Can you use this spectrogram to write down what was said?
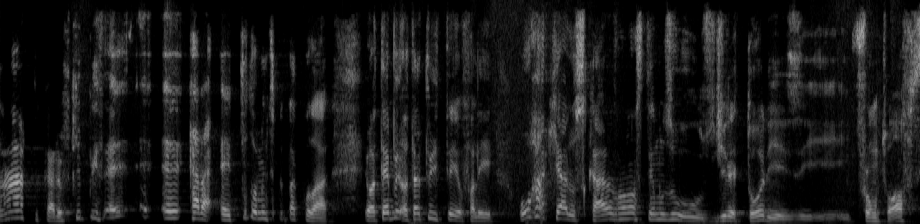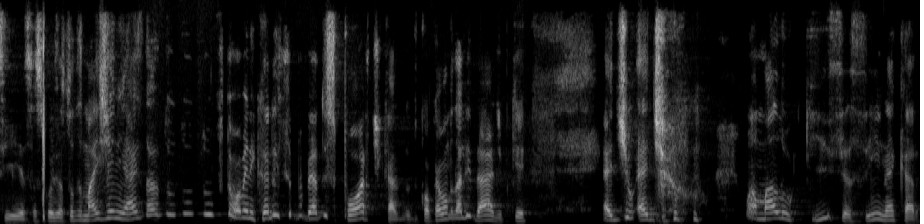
Exato, cara. Eu fiquei pensando. É, é, é, cara, é totalmente espetacular. Eu até, eu até tuitei, eu falei, ou hackear os caras, nós temos os diretores e front office, essas coisas todas mais geniais do, do futebol americano e do esporte, cara, de qualquer modalidade, porque é de, é de uma maluquice, assim, né, cara?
